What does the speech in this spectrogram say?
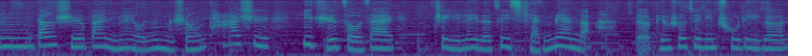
嗯，当时班里面有一个女生，她是一直走在这一类的最前面的。的，比如说最近出了一个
